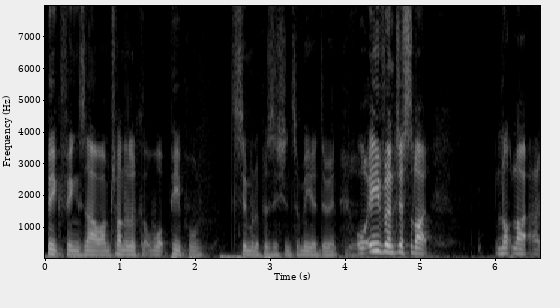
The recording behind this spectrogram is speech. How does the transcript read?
big things now. I'm trying to look at what people similar position to me are doing, Yeah. or even just like not like uh,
